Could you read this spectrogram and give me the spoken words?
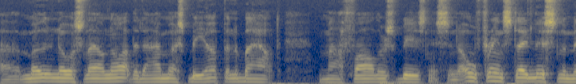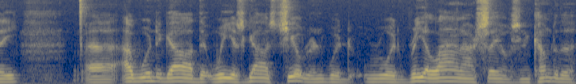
uh, Mother, knowest thou not that I must be up and about? My Father's business. And old friends, stay listen to me. Uh, I would to God that we as God's children would would realign ourselves and come to the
